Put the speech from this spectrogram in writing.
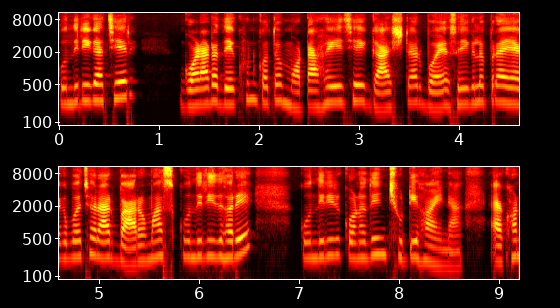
কুঁদরি গাছের গোড়াটা দেখুন কত মোটা হয়েছে। গাছটার বয়স হয়ে গেলো প্রায় এক বছর আর বারো মাস কুঁদরি ধরে। কুঁদরির কোনো দিন ছুটি হয় না। এখন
